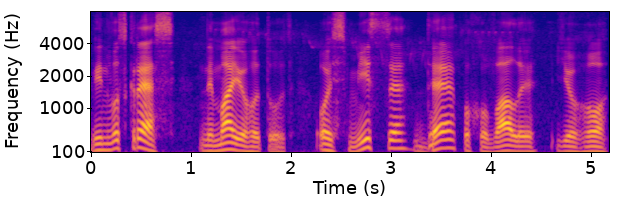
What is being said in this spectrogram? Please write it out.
Він воскрес, нема його тут. Ось місце, де поховали його.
